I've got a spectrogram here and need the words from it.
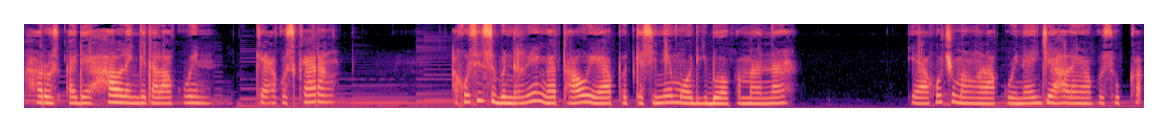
Harus ada hal yang kita lakuin. Kayak aku sekarang. Aku sih sebenarnya nggak tahu ya podcast ini mau dibawa ke mana ya aku cuma ngelakuin aja hal yang aku suka.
